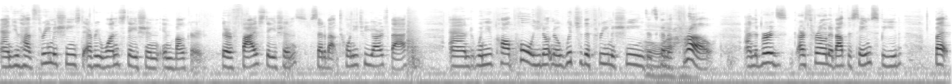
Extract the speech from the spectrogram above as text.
and you have three machines to every one station in bunker. There are five stations set about 22 yards back. And when you call pull, you don't know which of the three machines it's oh, going to wow. throw. And the birds are thrown about the same speed. But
